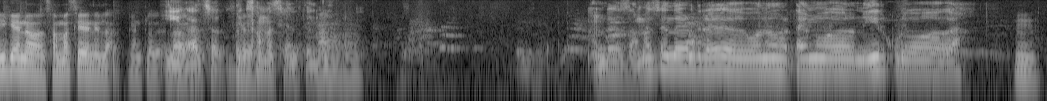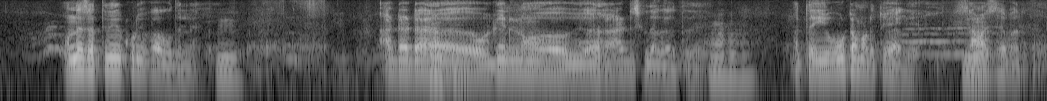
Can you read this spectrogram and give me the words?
ಈಗೇನು ಸಮಸ್ಯೆ ಏನಿಲ್ಲ ಗಂಟ್ಲು ಈಗ ಸದ್ಯಕ್ಕೆ ಸಮಸ್ಯೆ ಅಂತ ಇಲ್ಲ. ಅಂದರೆ ಸಮಸ್ಯೆ ಅಂತ ಹೇಳಿದ್ರೆ ಒಂದು ಟೈಮು ನೀರು ಕುಡಿಯುವಾಗ ಹ್ಞೂ ಒಂದೇ ಸತಿ ನೀರು ಕುಡಿಯೋಕ್ಕಾಗೋದಿಲ್ಲ. ಹ್ಞೂ ಅಡ್ಡಾಡ ಗಂಟ್ಲು ಆಡಿಸಿದಾಗ ಆಗ್ತದೆ ಹಾಂ ಹಾಂ ಹಾಂ. ಮತ್ತು ಈ ಊಟ ಮಾಡ್ತೀವಿ ಹಾಗೆ. ಸಮಸ್ಯೆ ಬರ್ತದೆ.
